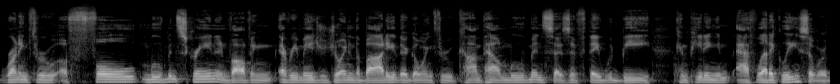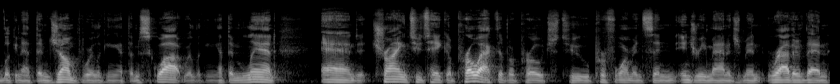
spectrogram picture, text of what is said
running through a full movement screen involving every major joint in the body. They're going through compound movements as if they would be competing athletically. So we're looking at them jump, we're looking at them squat, we're looking at them land, and trying to take a proactive approach to performance and injury management rather than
